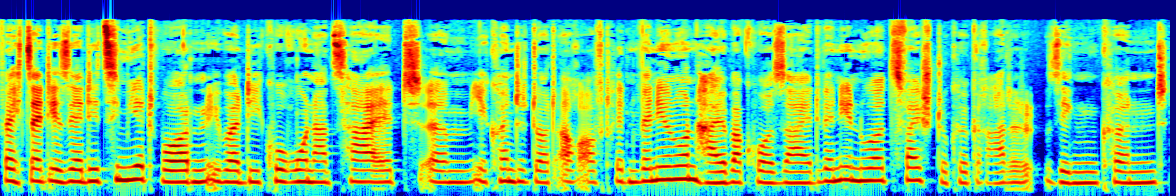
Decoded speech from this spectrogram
vielleicht seid ihr sehr dezimiert worden über die Corona-Zeit, ähm, ihr könntet dort auch auftreten, wenn ihr nur ein halber Chor seid, wenn ihr nur zwei Stücke gerade singen könnt.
